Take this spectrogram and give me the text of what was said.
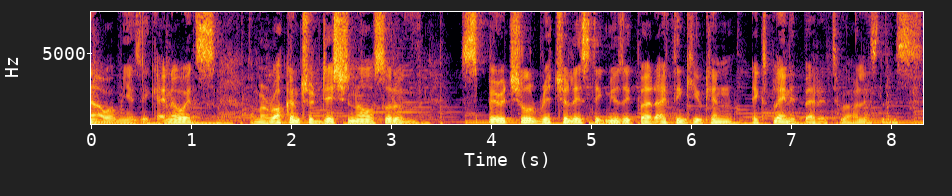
is Gnawa music? I know it's a Moroccan traditional sort of spiritual ritualistic music, but I think you can explain it better to our listeners.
